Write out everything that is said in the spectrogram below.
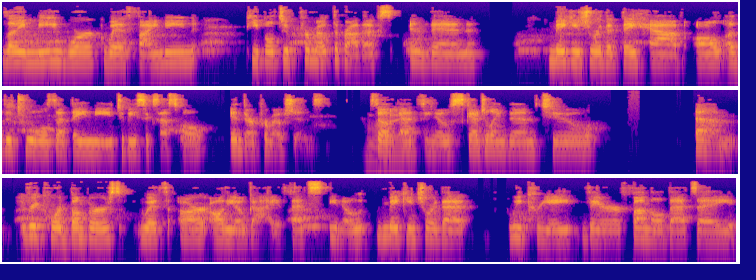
letting me work with finding people to promote the products and then making sure that they have all of the tools that they need to be successful in their promotions. Right. So that's you know scheduling them to um, record bumpers with our audio guy. If that's you know making sure that we create their funnel that's a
